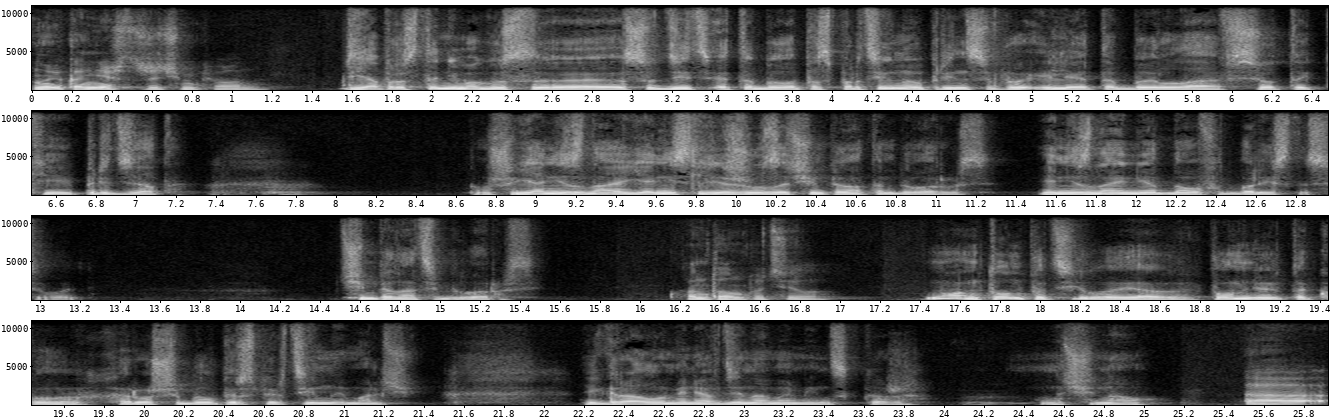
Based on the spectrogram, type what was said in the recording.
Ну и, конечно же, чемпионы. Я просто не могу э, судить, это было по спортивному принципу или это было все-таки предвзято. Потому что я не знаю, я не слежу за чемпионатом Беларуси. Я не знаю ни одного футболиста сегодня чемпионате Беларуси. Антон Путила. Ну, Антон Путила, я помню такого, хороший был перспективный мальчик. Играл у меня в «Динамо Минск» тоже. Начинал. А,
